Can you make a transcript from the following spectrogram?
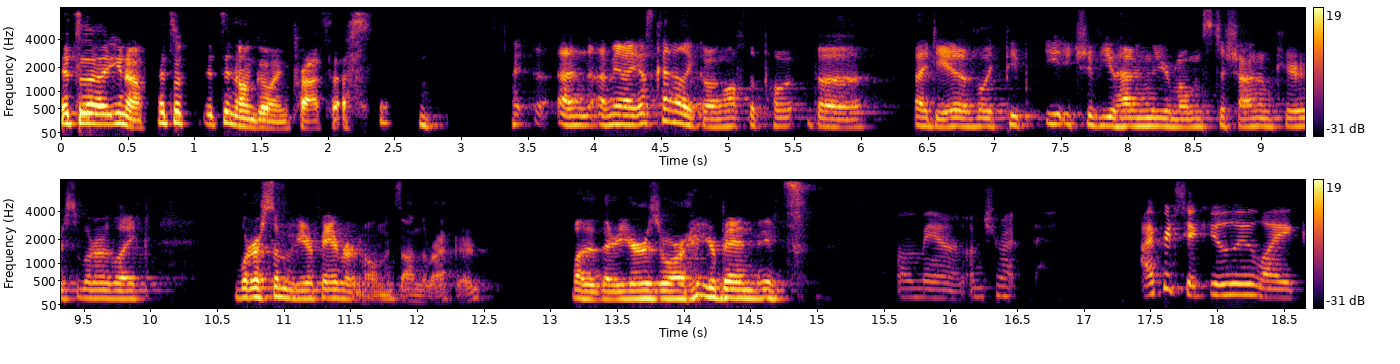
it's a you know it's a it's an ongoing process And I mean, I guess kind of like going off the po- the idea of like people, each of you having your moments to shine. I'm curious, what are like, what are some of your favorite moments on the record, whether they're yours or your bandmates? Oh man, I'm trying. I particularly like.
